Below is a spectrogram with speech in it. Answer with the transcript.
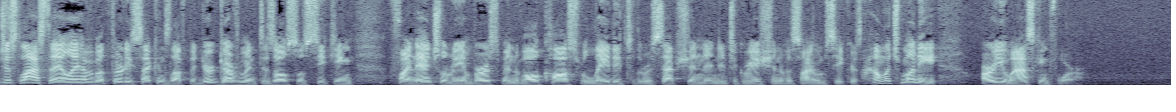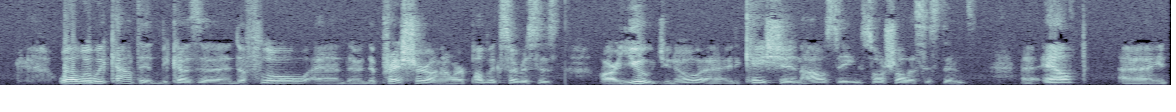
just lastly, I only have about 30 seconds left, but your government is also seeking financial reimbursement of all costs related to the reception and integration of asylum seekers. How much money are you asking for? Well, we will count it because uh, the flow and the, the, pressure on our public services are huge. You know, uh, education, housing, social assistance, uh, health. Uh, it,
